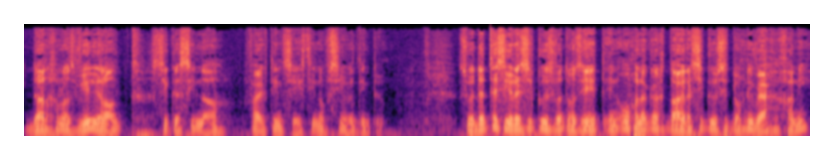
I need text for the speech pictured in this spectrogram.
dan gaan ons weer die rand seker sien na 15, 16 of 17 toe. So dit is die risiko's wat ons het en ongelukkig daai risiko's het nog nie weggegaan nie.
